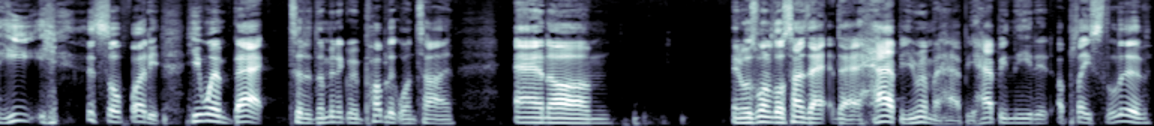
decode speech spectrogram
he, it's so funny. He went back to the Dominican Republic one time, and um, and it was one of those times that that Happy, you remember Happy? Happy needed a place to live.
